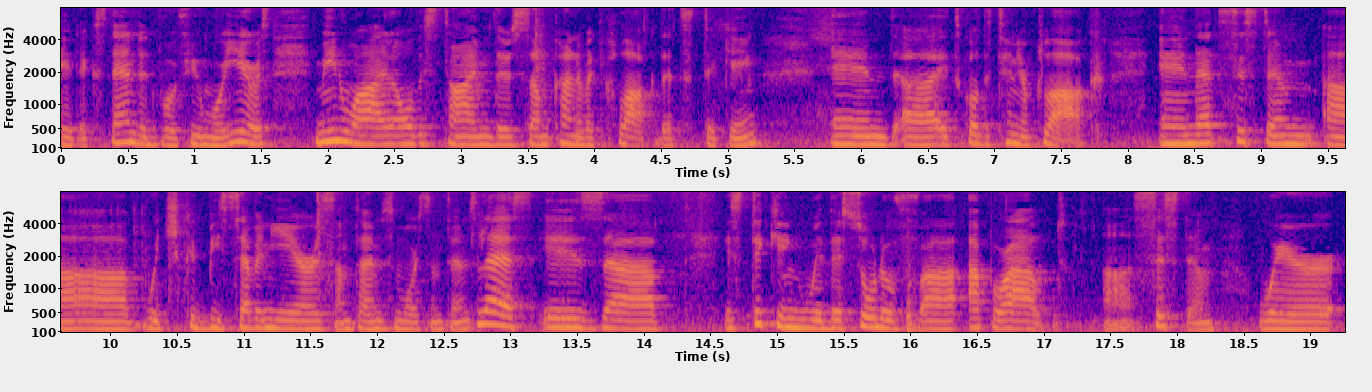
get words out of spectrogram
it extended for a few more years. Meanwhile, all this time there's some kind of a clock that's ticking, and uh, it's called the tenure clock and that system, uh, which could be seven years, sometimes more, sometimes less, is, uh, is sticking with this sort of uh, up or out uh, system where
